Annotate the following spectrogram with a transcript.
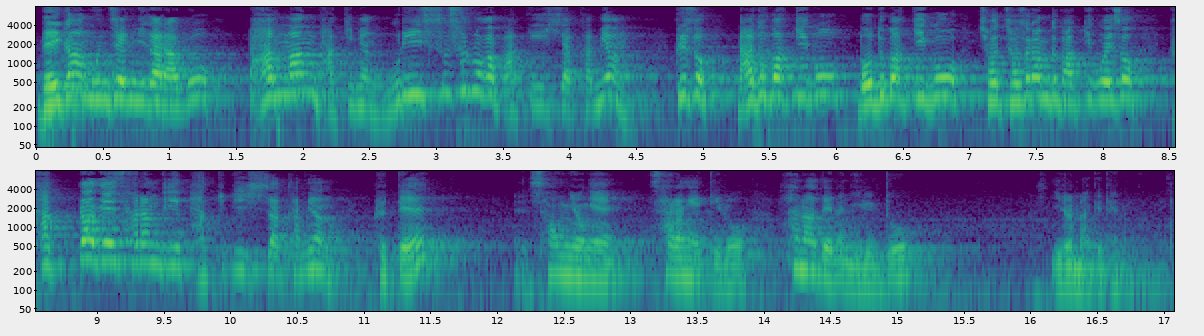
내가 문제입니다라고 나만 바뀌면 우리 스스로가 바뀌기 시작하면 그래서 나도 바뀌고 너도 바뀌고 저, 저 사람도 바뀌고 해서 각각의 사람들이 바뀌기 시작하면 그때 성령의 사랑의 띠로 하나 되는 일도 일어나게 되는 겁니다.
